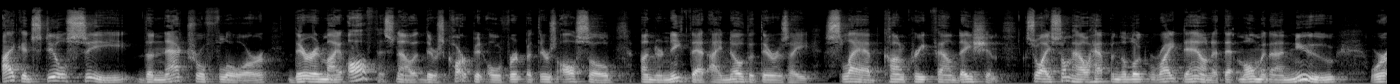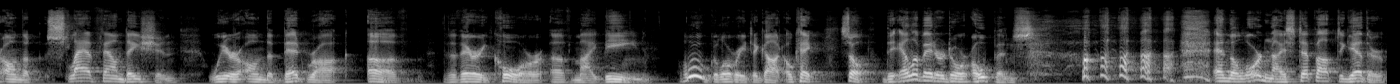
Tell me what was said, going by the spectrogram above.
I could still see the natural floor there in my office. Now, there's carpet over it, but there's also underneath that, I know that there is a slab concrete foundation. So I somehow happened to look right down at that moment. I knew we're on the slab foundation, we're on the bedrock of the very core of my being. Ooh, glory to God. Okay, so the elevator door opens, and the Lord and I step out together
